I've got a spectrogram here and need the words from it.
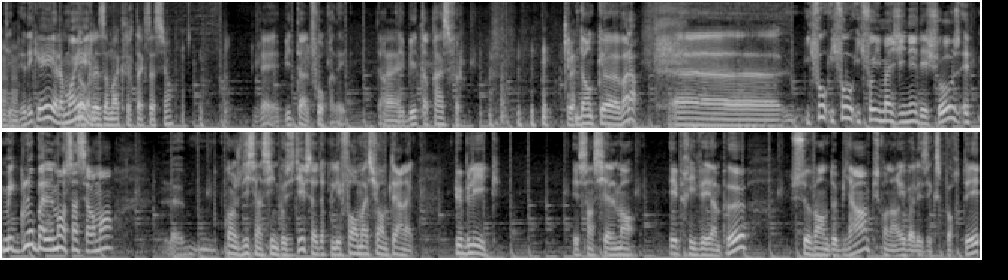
معناها. هذيك هي la دونك moyenne. لازم اكثر تاكساسيون لا بيتا الفوق هذه Ouais. بيتا تلقاها صفر donc euh, voilà Euh, il faut il faut il faut imaginer des choses et- mais globalement sincèrement le- quand je dis c'est un signe positif ça veut dire que les formations internes publiques essentiellement et privées un peu se vendent bien puisqu'on arrive à les exporter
